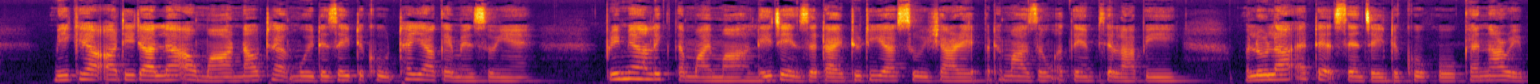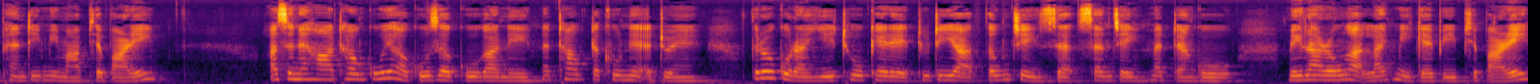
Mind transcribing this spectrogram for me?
။မီကယ်အာတီတာလက်အောက်မှာနောက်ထပ်ငွေတစိမ့်တစ်ခုထပ်ရခဲ့မယ်ဆိုရင်ပရီးမီးယားလိဂ်သမိုင်းမှာ၄ချိန်ဆက်တိုက်ဒုတိယဆုရတဲ့ပထမဆုံးအသင်းဖြစ်လာပြီးမလိုလားအပ်တဲ့စံချိန်တစ်ခုကိုဂန်နာရီဖန်တီးမိမှာဖြစ်ပါတယ်။ အာဆင်နယ်ဟာ1999ကနေ2000ခုနှစ်အတွင်းသူတို့ကိုယ်တိုင်ရေးထိုးခဲ့တဲ့ဒုတိယ3ချိန်ဆက်စံချိန်မှတ်တမ်းကိုမေလာတုန်းကလိုက်မိခဲ့ပြီးဖြစ်ပါတယ်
